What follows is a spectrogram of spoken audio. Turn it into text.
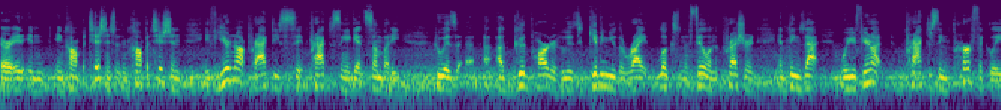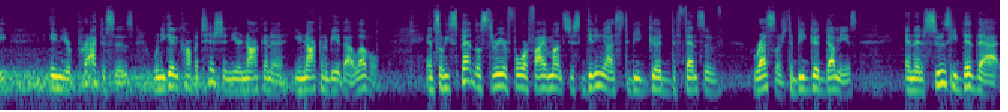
or in, in competition. Says, in competition, if you're not practicing practicing against somebody who is a, a, good partner, who is giving you the right looks and the feel and the pressure and, and things that, where if you're not practicing perfectly in your practices, when you get in competition, you're not gonna you're not gonna be at that level. And so he spent those three or four or five months just getting us to be good defensive wrestlers, to be good dummies. And then as soon as he did that,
